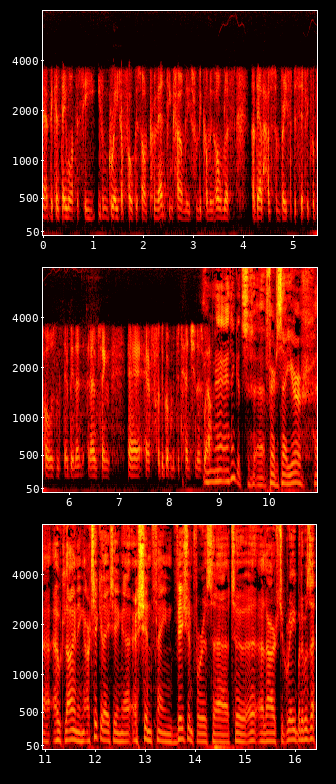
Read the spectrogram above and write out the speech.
Uh, because they want to see even greater focus on preventing families from becoming homeless, and they'll have some very specific proposals they've been an- announcing uh, uh, for the government's attention as well. I think it's uh, fair to say you're uh, outlining, articulating a, a Sinn Féin vision for us uh, to a, a large degree, but it was a,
